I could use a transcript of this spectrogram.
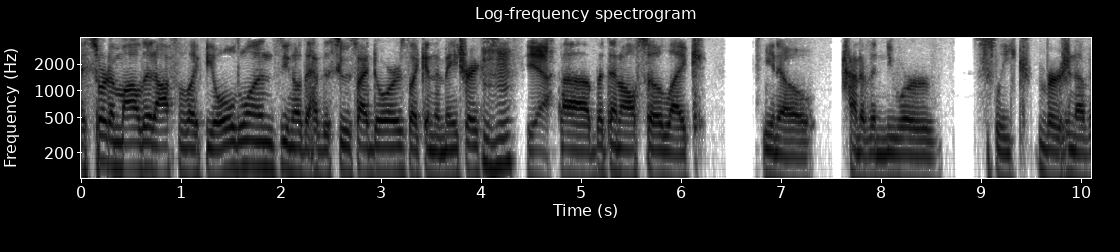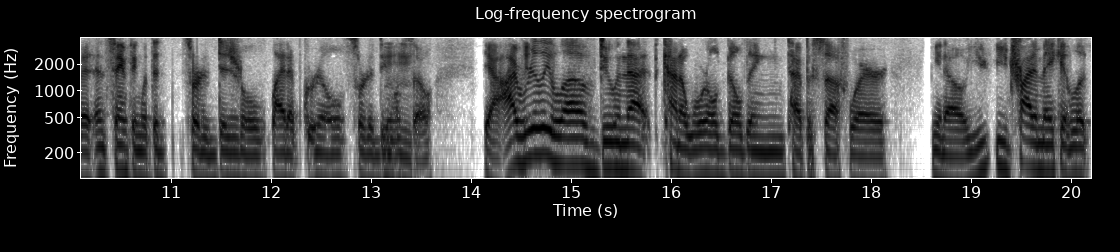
I sort of modeled it off of like the old ones, you know, that have the suicide doors, like in the Matrix, Mhm. yeah. uh, but then also like you know kind of a newer sleek version of it and same thing with the sort of digital light up grill sort of deal Mhm. so yeah i really love doing that kind of world building type of stuff where you know you, you try to make it look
